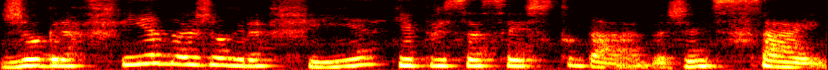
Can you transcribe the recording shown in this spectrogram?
geografia da geografia que precisa ser estudada. A gente sai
